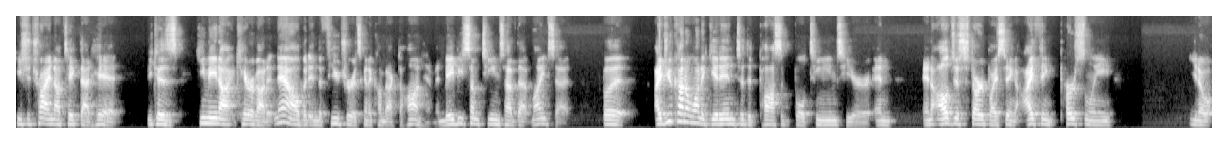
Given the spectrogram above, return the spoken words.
He should try and not take that hit because he may not care about it now, but in the future it's going to come back to haunt him. And maybe some teams have that mindset, but I do kind of want to get into the possible teams here, and and I'll just start by saying I think personally, you know,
